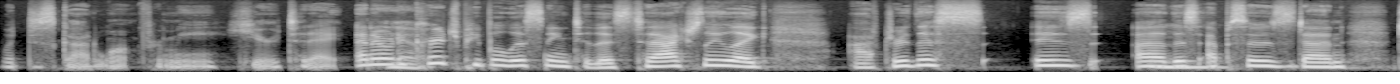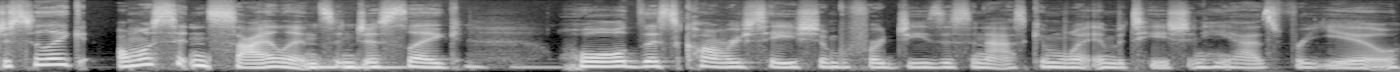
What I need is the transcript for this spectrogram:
what does God want for me here today. And I would yeah. encourage people listening to this to actually like after this is uh, mm-hmm. this episode is done, just to like almost sit in silence and just like mm-hmm hold this conversation before Jesus and ask him what invitation he has for you.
